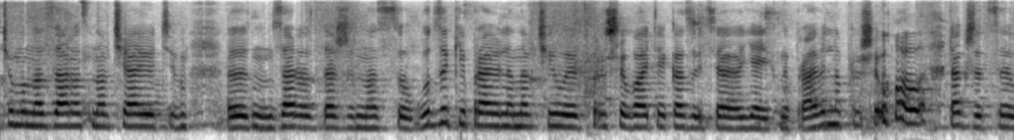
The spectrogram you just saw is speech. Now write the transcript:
чому нас зараз навчають. Е, Зараз навіть нас гудзики правильно навчили пришивати. Оказується, я їх неправильно пришивала. Також це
